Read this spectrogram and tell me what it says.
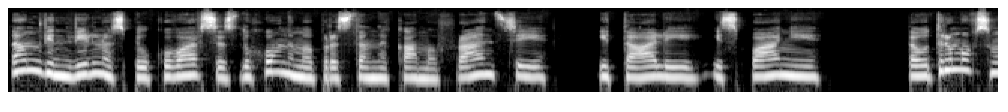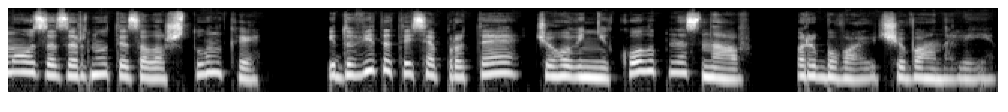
Там він вільно спілкувався з духовними представниками Франції, Італії, Іспанії та отримав змогу зазирнути за лаштунки і довідатися про те, чого він ніколи б не знав, перебуваючи в Англії.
